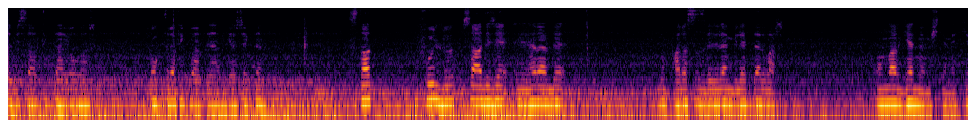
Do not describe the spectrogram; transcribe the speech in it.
Herhalde bir saatlik daha yol var. Çok trafik vardı yani gerçekten. Stat fulldü. Sadece e, herhalde bu parasız verilen biletler var. Onlar gelmemiş demek ki.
